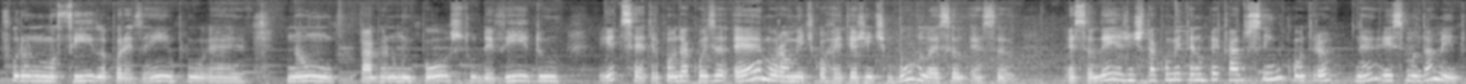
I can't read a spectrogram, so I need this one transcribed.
furando uma fila, por exemplo, é, não pagando um imposto devido, etc. Quando a coisa é moralmente correta e a gente burla essa, essa, essa lei, a gente está cometendo um pecado sim contra né, esse mandamento.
